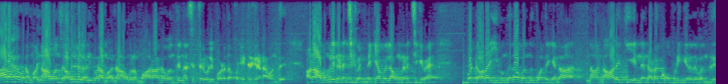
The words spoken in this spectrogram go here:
மாறாக வந்து நான் வந்து ஆமா நான் அவங்கள மாறாக வந்து நான் சித்திர வழிபாடு தான் பண்ணிட்டு இருக்கிறேன் நான் வந்து. ஆனா அவங்களே நினைச்சுக்குவேன். நினைக்காம இல்ல அவங்க நினைச்சுக்குவேன். பட் ஆனா இவங்க தான் வந்து பாத்தீங்கன்னா நான் நாளைக்கு என்ன நடக்கும் அப்படிங்கறத வந்து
